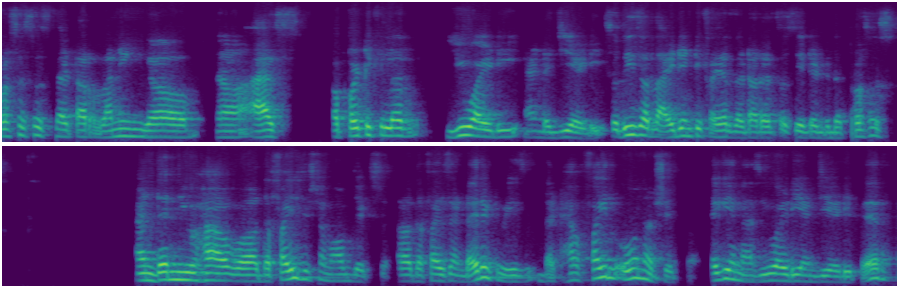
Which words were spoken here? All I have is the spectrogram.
processes that are running uh, uh as a particular UID and a GID. So these are the identifiers that are associated with the process. And then you have uh, the file system objects, uh, the files and directories that have file ownership, again as UID and GID pair.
